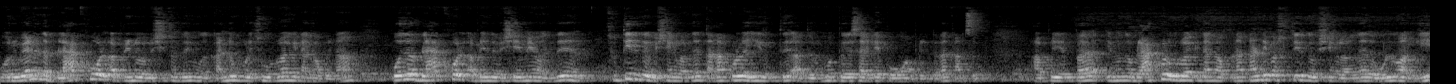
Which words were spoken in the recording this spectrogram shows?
ஒருவேளை இந்த பிளாக் ஹோல் அப்படின்ற ஒரு விஷயத்தை வந்து இவங்க கண்டுபிடிச்சு உருவாக்கிட்டாங்க அப்படின்னா பொதுவாக பிளாக் ஹோல் அப்படின்ற விஷயமே வந்து சுத்தி இருக்க விஷயங்களை வந்து தனக்குள்ள ஈர்த்து அது ரொம்ப பெருசாயிட்டே போகும் அப்படின்றதான் கான்செப்ட் அப்படி இப்ப இவங்க பிளாக் ஹோல் உருவாக்கிட்டாங்க அப்படின்னா கண்டிப்பா சுத்தி இருக்க விஷயங்களை வந்து அதை உள்வாங்கி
